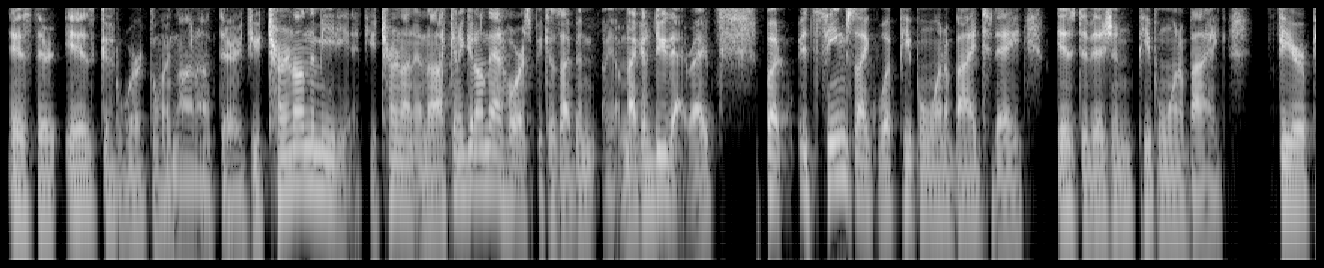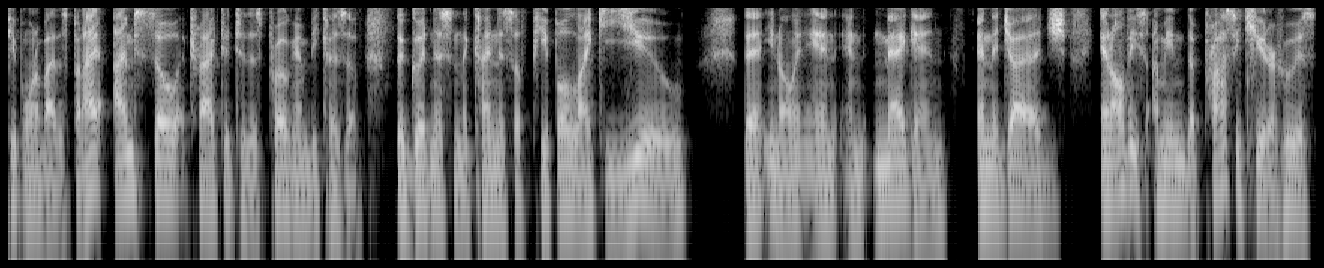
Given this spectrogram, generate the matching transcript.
is there is good work going on out there. If you turn on the media, if you turn on, I'm not going to get on that horse because I've been, I'm not going to do that, right? But it seems like what people want to buy today is division. People want to buy fear people want to buy this but I, i'm so attracted to this program because of the goodness and the kindness of people like you that you know and and, and megan and the judge and all these i mean the prosecutor who is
